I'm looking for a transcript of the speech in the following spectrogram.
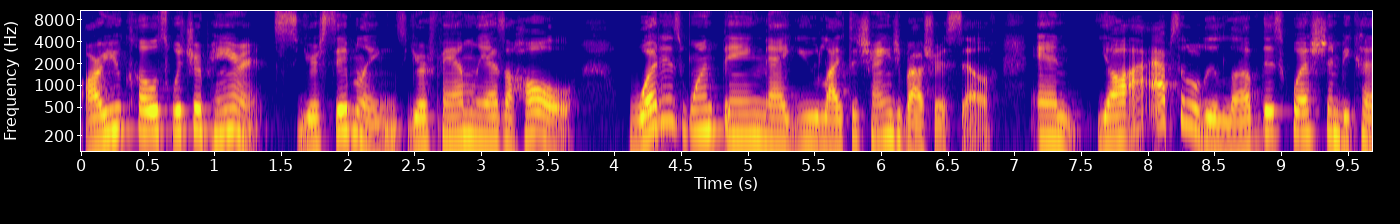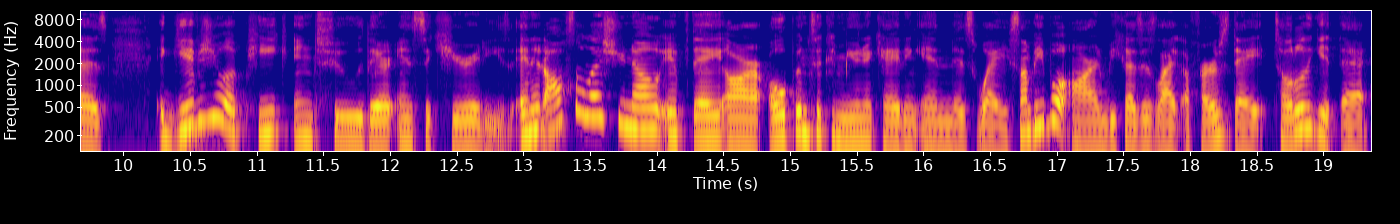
Are you close with your parents, your siblings, your family as a whole? What is one thing that you like to change about yourself? And y'all, I absolutely love this question because it gives you a peek into their insecurities. And it also lets you know if they are open to communicating in this way. Some people aren't because it's like a first date. Totally get that.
